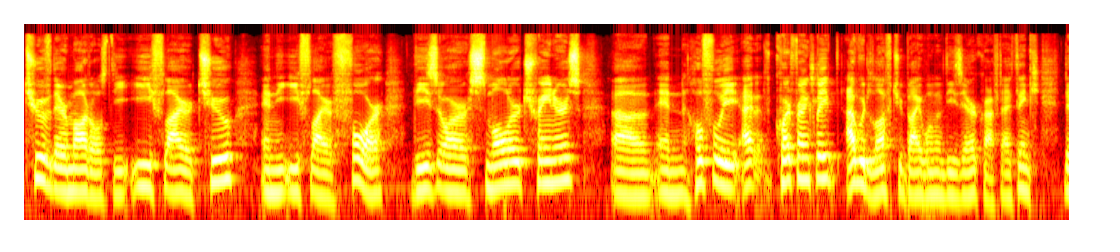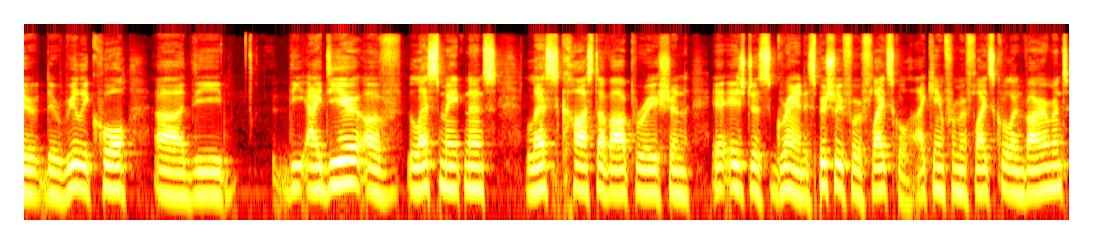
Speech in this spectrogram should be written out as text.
two of their models, the E-Flyer 2 and the E-Flyer 4. These are smaller trainers, uh, and hopefully, I, quite frankly, I would love to buy one of these aircraft. I think they're, they're really cool. Uh, the the idea of less maintenance, less cost of operation is just grand, especially for a flight school. I came from a flight school environment.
